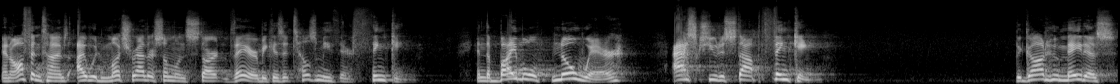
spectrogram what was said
And oftentimes, I would much rather someone start there because it tells me they're thinking. And the Bible nowhere asks you to stop thinking. The God who made us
